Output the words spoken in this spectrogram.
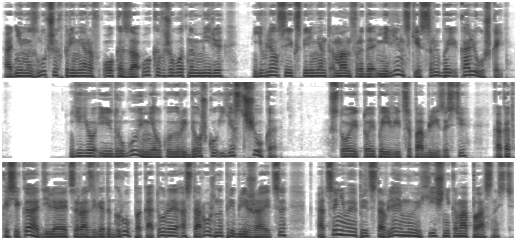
одним из лучших примеров око за око в животном мире являлся эксперимент Манфреда Милински с рыбой-колюшкой. Ее и другую мелкую рыбешку ест щука. Стоит той появиться поблизости, как от косяка отделяется разведгруппа, которая осторожно приближается, оценивая представляемую хищником опасность.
